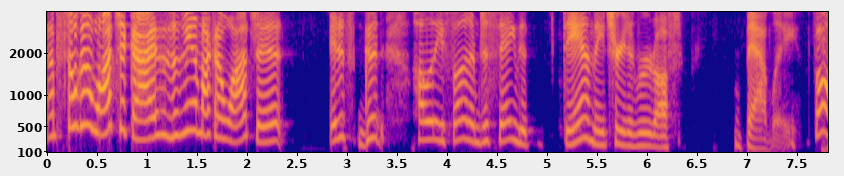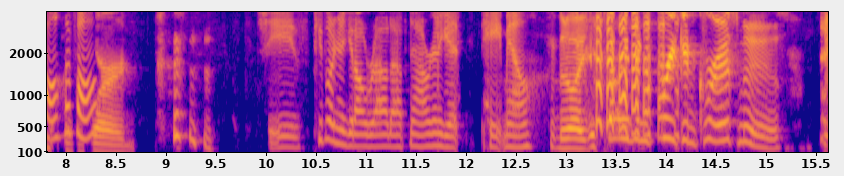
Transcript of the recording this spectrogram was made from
I'm still gonna watch it, guys. It doesn't mean I'm not gonna watch it. It is good holiday fun. I'm just saying that damn they treated Rudolph badly. That's all. That's all. Word. Jeez, people are gonna get all riled up now. We're gonna get hate mail. They're like, it's not even freaking Christmas.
